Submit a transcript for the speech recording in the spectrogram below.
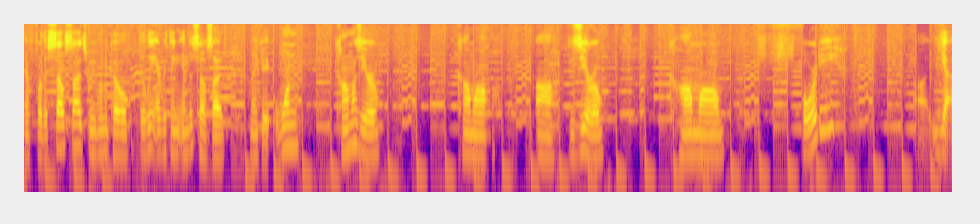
Then for the cell size, we want to go delete everything in the cell size, make it 1, comma 0, comma uh, 0, comma 40 uh, yeah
